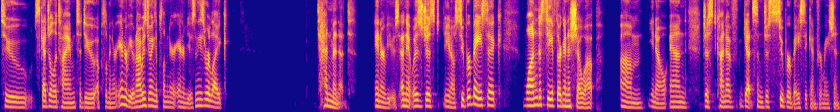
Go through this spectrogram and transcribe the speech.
to schedule a time to do a preliminary interview. And i was doing the preliminary interviews and these were like 10 minute interviews. And it was just you know super basic one to see if they're going to show up um you know and just kind of get some just super basic information.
